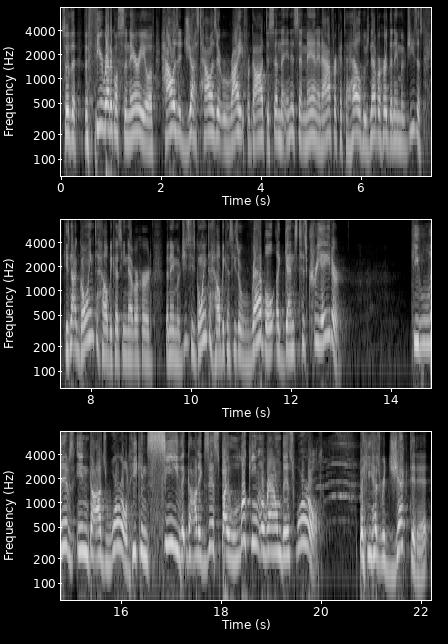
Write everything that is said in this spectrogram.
So, the, the theoretical scenario of how is it just, how is it right for God to send the innocent man in Africa to hell who's never heard the name of Jesus? He's not going to hell because he never heard the name of Jesus. He's going to hell because he's a rebel against his creator. He lives in God's world. He can see that God exists by looking around this world but he has rejected it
